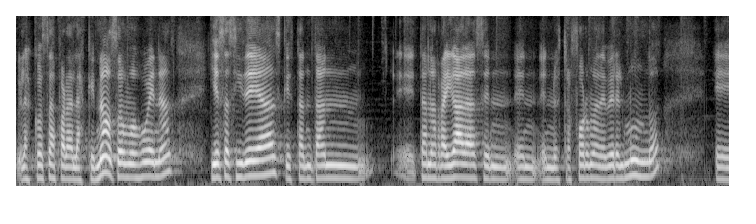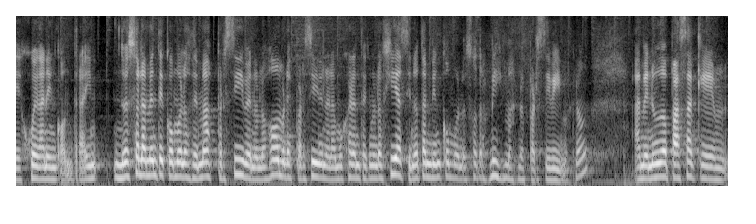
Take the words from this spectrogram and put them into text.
las cosas para las que no somos buenas y esas ideas que están tan, eh, tan arraigadas en, en, nuestra forma de ver el mundo, eh, juegan en contra. Y no es solamente cómo los demás perciben o los hombres perciben a la mujer en tecnología, sino también cómo nosotros mismas nos percibimos. ¿no? A menudo pasa que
